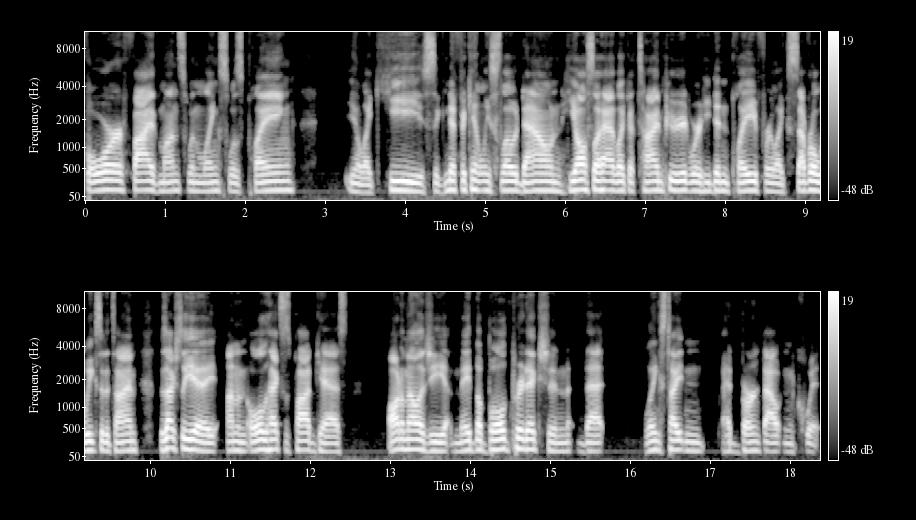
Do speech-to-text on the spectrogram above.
4 or 5 months when Lynx was playing, you know, like he significantly slowed down. He also had like a time period where he didn't play for like several weeks at a time. There's actually a on an old Hexis podcast, Automology made the bold prediction that Lynx Titan had burnt out and quit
